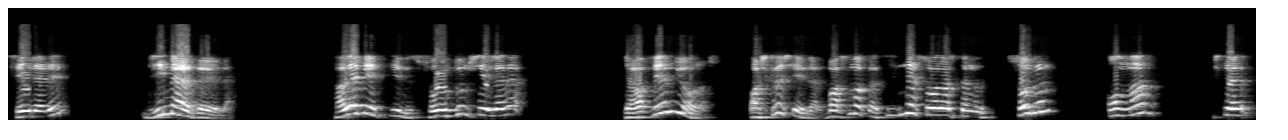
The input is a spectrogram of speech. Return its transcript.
şeyleri CİMER'de öyle. Talep ettiğimiz, sorduğum şeylere cevap vermiyorlar. Başka şeyler. Basmakla siz ne sorarsanız sorun. Onlar işte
